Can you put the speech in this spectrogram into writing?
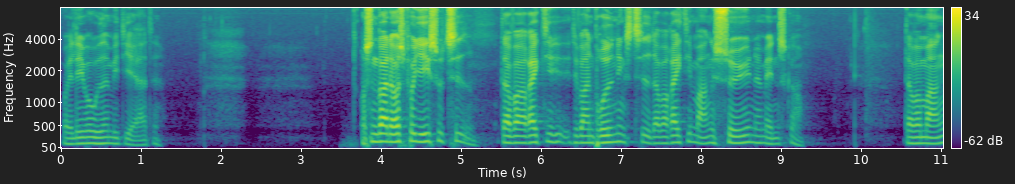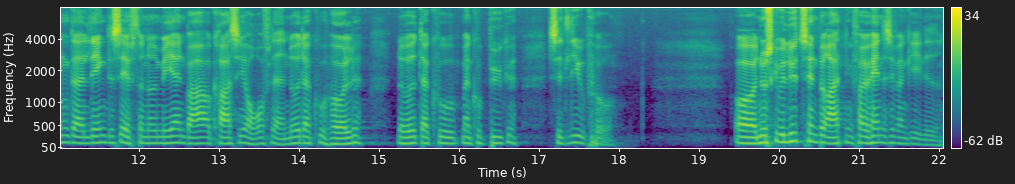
hvor jeg lever ud af mit hjerte? Og sådan var det også på Jesu tid. Der var rigtig, det var en brydningstid. Der var rigtig mange søgende mennesker. Der var mange, der længtes efter noget mere end bare at krasse i overfladen. Noget, der kunne holde. Noget, der kunne, man kunne bygge sit liv på. Og nu skal vi lytte til en beretning fra Johannes evangeliet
